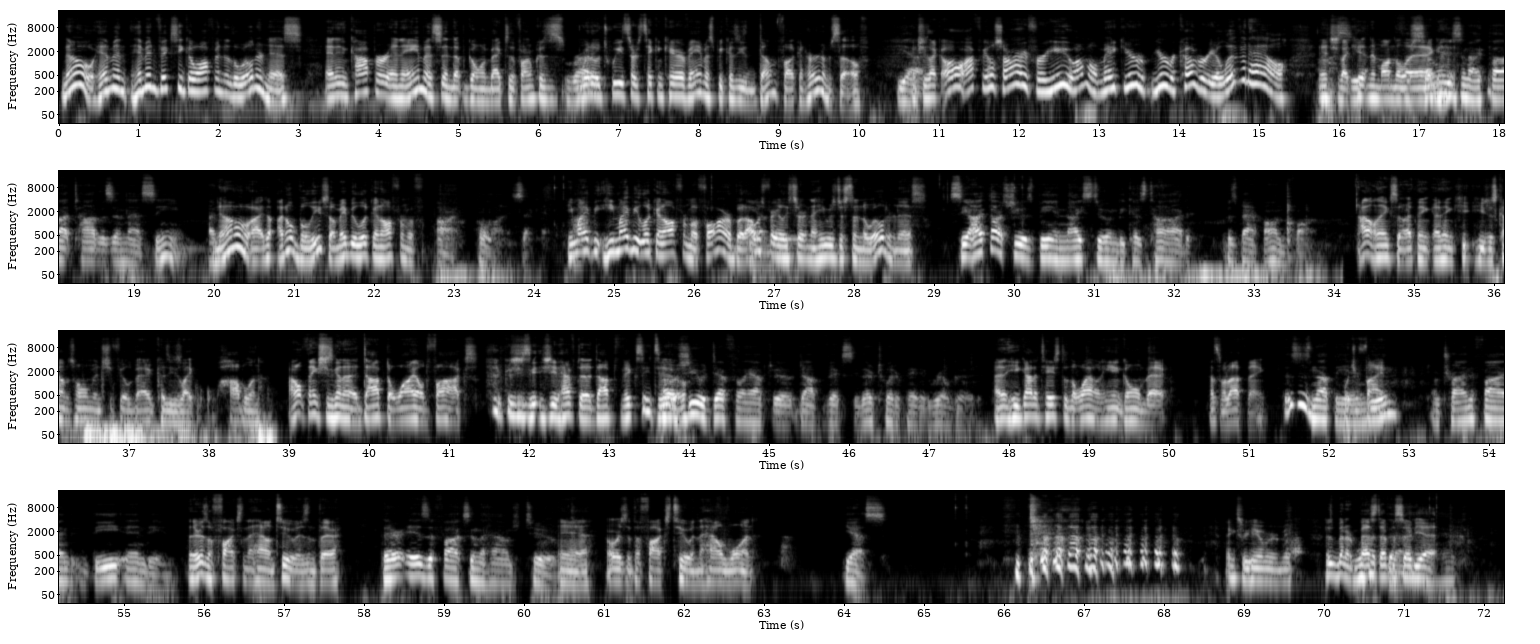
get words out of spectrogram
No, him and him and Vixey go off into the wilderness, and then Copper and Amos end up going back to the farm because Right. Widow Tweed starts taking care of Amos because he's dumb fucking hurt himself. Yeah. And she's like, "Oh, I feel sorry for you. I'm gonna make your your recovery a living hell." And she's like see, hitting him on the For some leg. reason, I thought Todd was in that scene. I, no, I, don't- I don't believe so. Maybe looking off from a f- all right, hold on a second. he might be he might be looking off from afar, but I was fairly maybe. certain that he was just in the wilderness. See, I thought she was being nice to him because Todd was back on the farm. I don't think so. I think I think he, he just comes home and she feels bad because he's like hobbling. I don't think she's gonna adopt a wild fox because she's she'd have to adopt Vixey too. Oh, she would definitely have to adopt Vixey. They're Twitter pated real good. I, he got a taste of the wild. He ain't going back. That's what I think. This is not the What'd you ending. find? I'm trying to find the ending. There is a fox and the hound too, isn't there? There is a Fox and the Hound too. Yeah. Or is it the fox two and the hound one? Yes. Thanks for humoring me. This has been our What best episode yet. heck?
